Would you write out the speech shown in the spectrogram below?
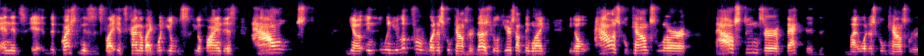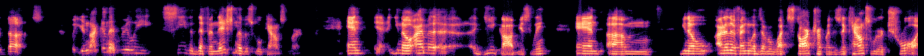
and it's it, the question is, it's like it's kind of like what you'll you'll find is how you know in, when you look for what a school counselor does, you'll hear something like you know how a school counselor how students are affected by what a school counselor does but you're not going to really see the definition of a school counselor. And eh, you know, I'm a, a geek, obviously, and um, you know, I don't know if anyone's ever watched Star Trek, but there's a counselor Troi.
